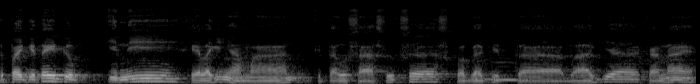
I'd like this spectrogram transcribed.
supaya kita hidup ini sekali lagi nyaman, kita usaha sukses, keluarga kita bahagia karena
